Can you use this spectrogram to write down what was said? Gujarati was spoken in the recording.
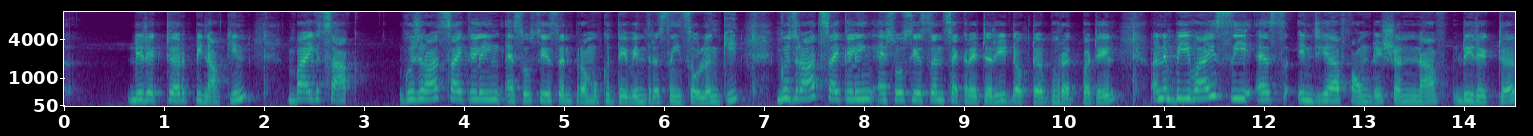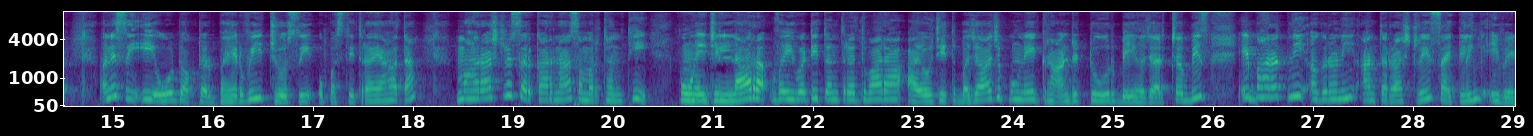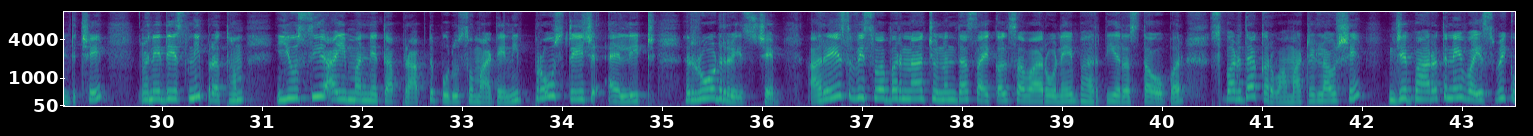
director Pinakin Baisak Gujarat cycling association પ્રમુખ Devendrasinh Solanki, Gujarat cycling association secretary doctor Bharat Patel અને બીવાયસીએસ ઇન્ડિયા ફાઉન્ડેશનના ડિરેક્ટર અને સીઈઓ ડોક્ટર ભૈરવી જોશી ઉપસ્થિત રહ્યા હતા. મહારાષ્ટ્ર સરકારના સમર્થનથી પુણે જિલ્લા વહીવટીતંત્ર દ્વારા આયોજિત બજાજ પુણે ગ્રાન્ડ ટૂર બે હજાર છવ્વીસ એ ભારતની અગ્રણી આંતરરાષ્ટ્રીય સાયકલિંગ ઇવેન્ટ છે અને દેશની પ્રથમ યુસીઆઈ માન્યતા પ્રાપ્ત પુરુષો માટેની pro stage elite road race છે. આ રેસ વિશ્વભરના ચુનંદા સાયકલ સવારોને ભારતીય રસ્તાઓ પર સ્પર્ધા કરવા માટે લાવશે, જે ભારતને વૈશ્વિક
